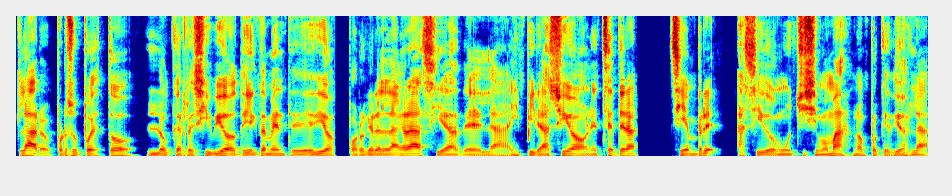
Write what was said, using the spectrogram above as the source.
Claro, por supuesto, lo que recibió directamente de Dios por la gracia de la inspiración, etc., siempre ha sido muchísimo más, ¿no? Porque Dios la,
